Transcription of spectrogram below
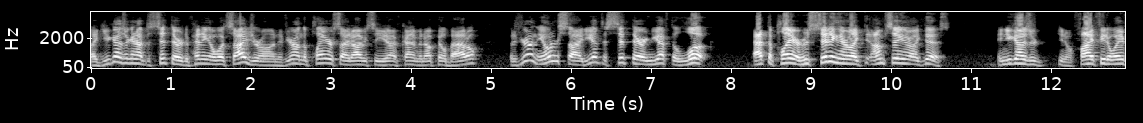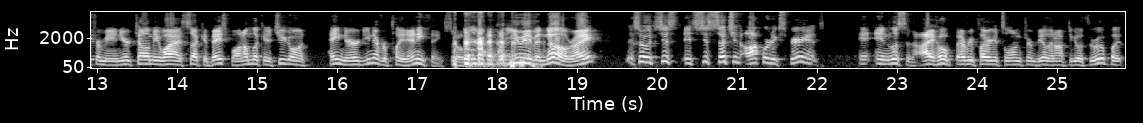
like you guys are gonna have to sit there depending on what side you're on. If you're on the player side, obviously you have kind of an uphill battle. But if you're on the owner side, you have to sit there and you have to look at the player who's sitting there like I'm sitting there like this, and you guys are you know five feet away from me, and you're telling me why I suck at baseball, and I'm looking at you going, hey nerd you never played anything so what do you even know right? So it's just it's just such an awkward experience. And, and listen i hope every player gets a long-term deal. They don't have to go through it. But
